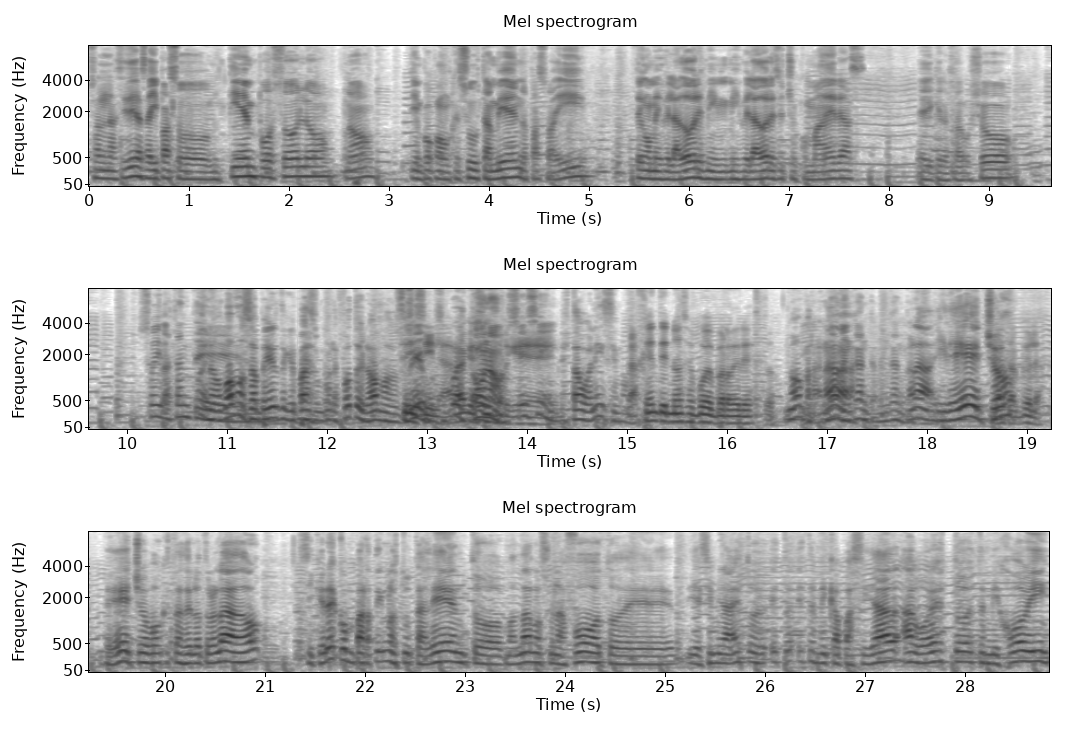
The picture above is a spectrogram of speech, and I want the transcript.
son las ideas, ahí paso mis tiempos solo, ¿no? Tiempo con Jesús también, los paso ahí. Tengo mis veladores, mi- mis veladores hechos con maderas, eh, que los hago yo. Soy bastante... Bueno, vamos a pedirte que pases un par de fotos y lo vamos a Sí, subir. sí, por la verdad que ¿Cómo sí, no? Sí, sí. Está buenísimo. la gente no se puede perder esto. No, para No, nada. me encanta, me encanta. Para nada. Y de hecho, de hecho, vos que estás del otro lado, si querés compartirnos tu talento, mandarnos una foto de, y decir, mira, esto, esto, esta es mi capacidad, hago esto, este es mi hobby,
